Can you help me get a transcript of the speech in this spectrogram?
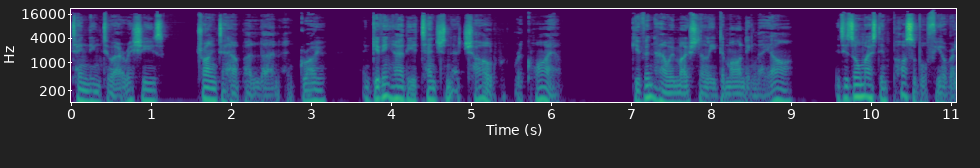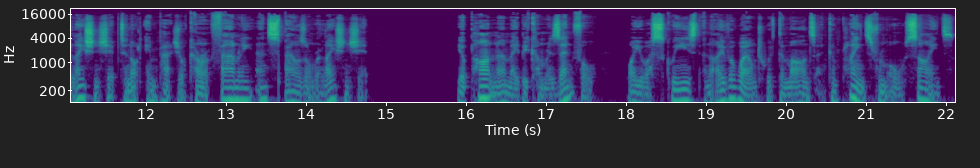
tending to her issues, trying to help her learn and grow, and giving her the attention a child would require. Given how emotionally demanding they are, it is almost impossible for your relationship to not impact your current family and spousal relationship. Your partner may become resentful while you are squeezed and overwhelmed with demands and complaints from all sides.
